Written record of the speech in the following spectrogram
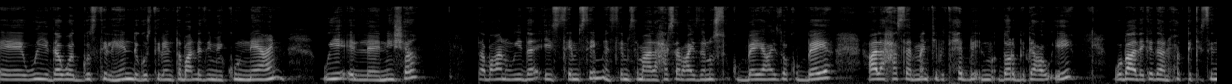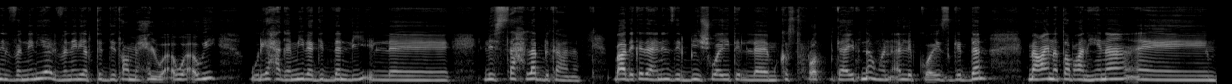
آه ودوت جوز الهند. جوز الهند طبعا لازم يكون ناعم والنشا طبعا وده السمسم. السمسم على حسب عايزة نص كوباية عايزة كوباية على حسب ما انت بتحبي المقدار بتاعه إيه. وبعد كده هنحط كيسين الفانيليا. الفانيليا بتدي طعم حلو قوي قوي وريحة جميلة جدا لل- للسحلب بتاعنا. بعد كده هننزل بيه شوية المكسرات بتاعتنا وهنقلب كويس جدا. معانا طبعا هنا آه،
